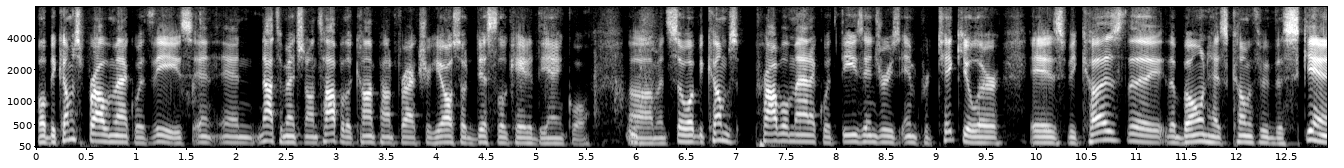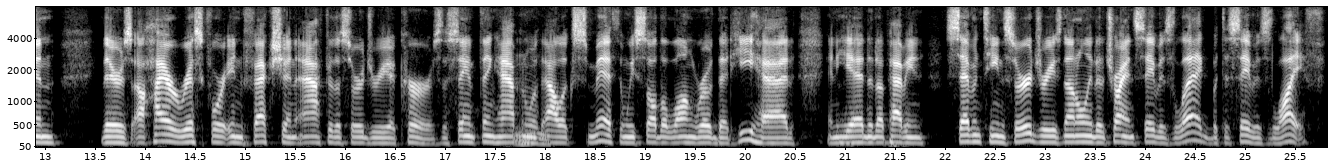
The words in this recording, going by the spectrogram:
well, it becomes problematic with these, and, and not to mention, on top of the compound fracture, he also dislocated the ankle. Um, and so, what becomes problematic with these injuries in particular is because the, the bone has come through the skin there's a higher risk for infection after the surgery occurs. The same thing happened mm. with Alex Smith, and we saw the long road that he had, and he ended up having 17 surgeries, not only to try and save his leg, but to save his life.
